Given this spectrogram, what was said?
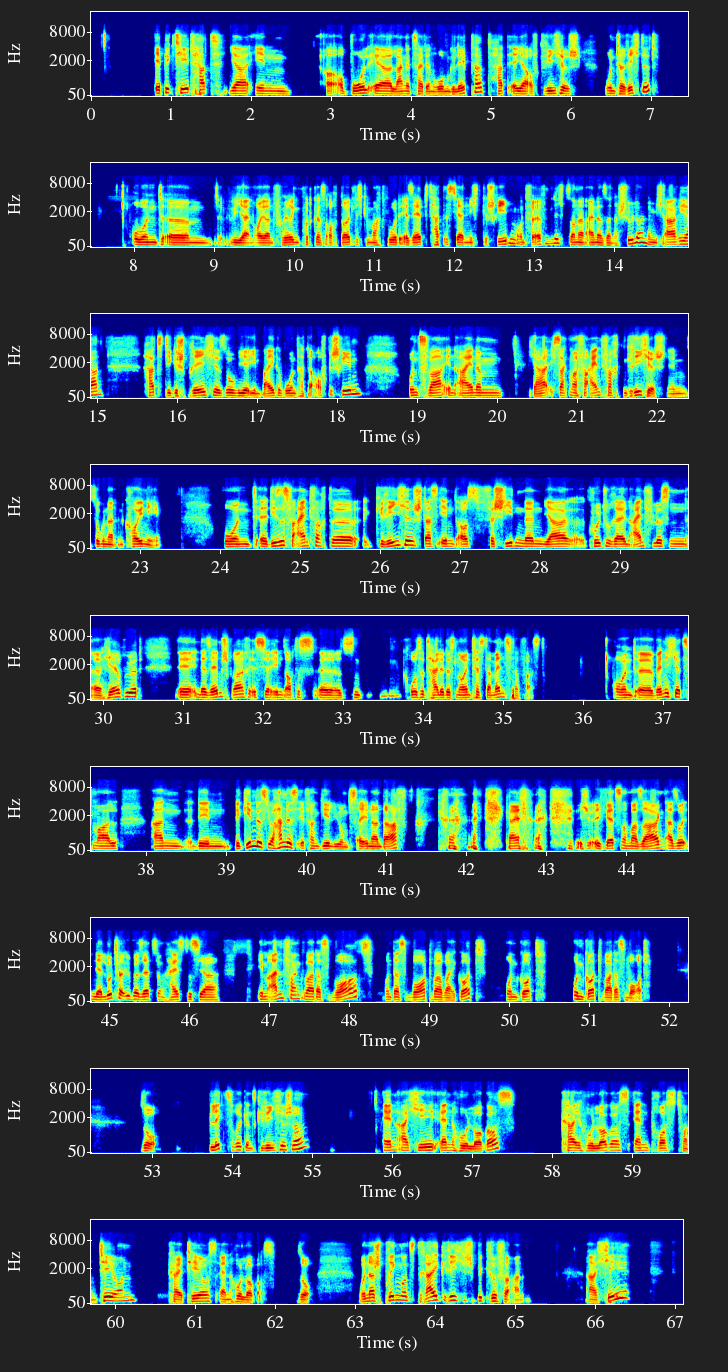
Epiktet hat ja in, obwohl er lange Zeit in Rom gelebt hat, hat er ja auf Griechisch unterrichtet. Und ähm, wie ja in euren vorherigen Podcast auch deutlich gemacht wurde, er selbst hat es ja nicht geschrieben und veröffentlicht, sondern einer seiner Schüler, nämlich Arian, hat die Gespräche, so wie er ihm beigewohnt hatte, aufgeschrieben. Und zwar in einem, ja, ich sag mal, vereinfachten Griechisch, dem sogenannten Koine. Und äh, dieses vereinfachte Griechisch, das eben aus verschiedenen ja, kulturellen Einflüssen äh, herrührt, äh, in derselben Sprache ist ja eben auch das, äh, sind große Teile des Neuen Testaments verfasst. Und äh, wenn ich jetzt mal an den Beginn des Johannesevangeliums erinnern darf, kein, ich, ich werde es nochmal sagen, also in der Luther-Übersetzung heißt es ja, im Anfang war das Wort und das Wort war bei Gott und Gott und Gott war das Wort. So, Blick zurück ins Griechische. En arche en ho logos, kai ho logos en proston theon, kai theos en ho logos. So, und da springen uns drei griechische Begriffe an. Arche,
